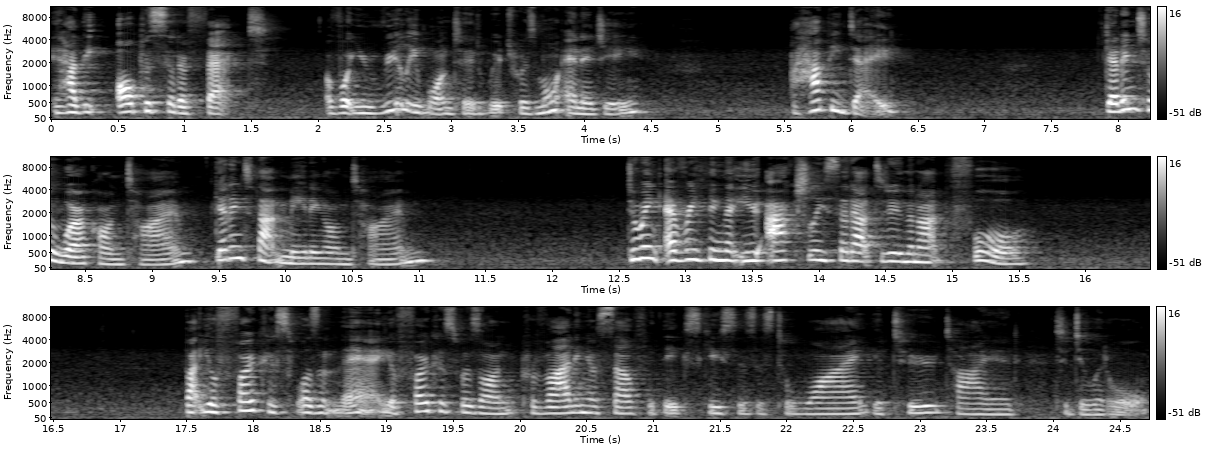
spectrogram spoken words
It had the opposite effect of what you really wanted, which was more energy, a happy day, getting to work on time, getting to that meeting on time, doing everything that you actually set out to do the night before. But your focus wasn't there. Your focus was on providing yourself with the excuses as to why you're too tired to do it all.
